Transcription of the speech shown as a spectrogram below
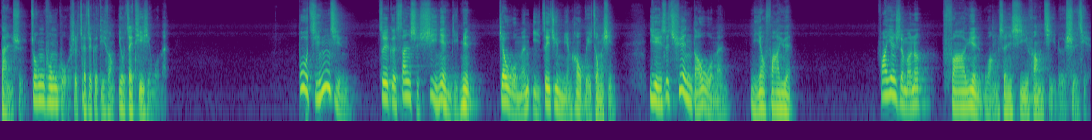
但是中风果实在这个地方又在提醒我们，不仅仅。这个三十系念里面，叫我们以这句名号为中心，也是劝导我们你要发愿。发愿什么呢？发愿往生西方极乐世界。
